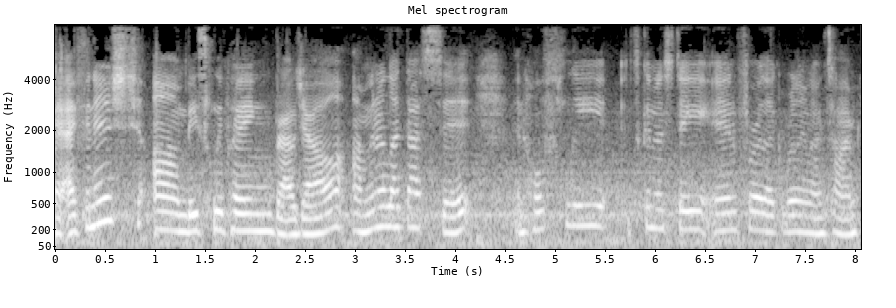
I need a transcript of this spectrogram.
I finished um, basically putting brow gel. I'm gonna let that sit and hopefully it's gonna stay in for like a really long time.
